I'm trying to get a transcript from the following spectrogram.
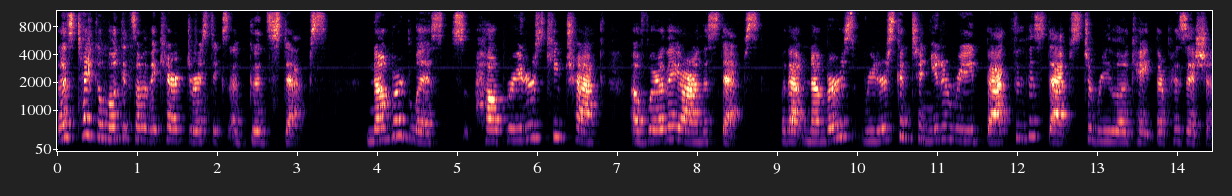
Let's take a look at some of the characteristics of good steps. Numbered lists help readers keep track of where they are in the steps. Without numbers, readers continue to read back through the steps to relocate their position.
